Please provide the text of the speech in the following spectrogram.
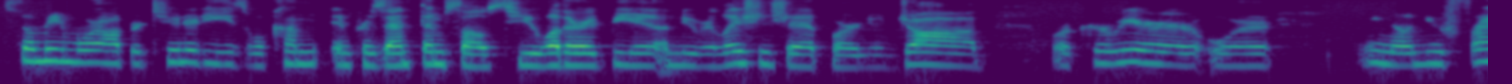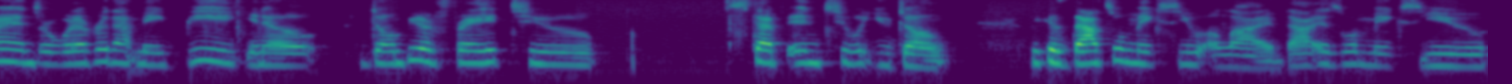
so many more opportunities will come and present themselves to you whether it be a new relationship or a new job or career or you know new friends or whatever that may be you know don't be afraid to step into what you don't because that's what makes you alive that is what makes you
